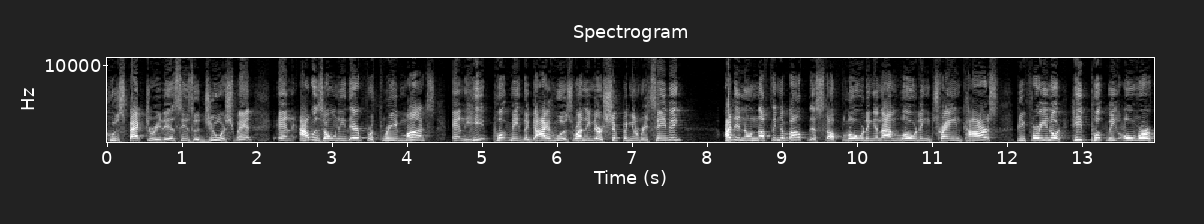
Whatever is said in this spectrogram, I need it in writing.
whose factory it is. He's a Jewish man. And I was only there for three months. And he put me, the guy who was running their shipping and receiving, I didn't know nothing about this stuff, loading and unloading train cars. Before you know it, he put me over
